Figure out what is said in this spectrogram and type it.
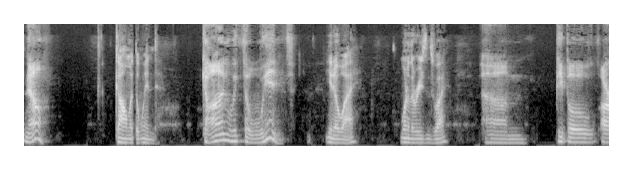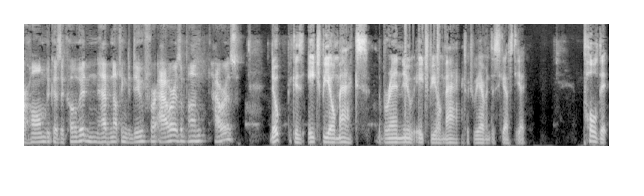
No, Gone with the Wind. Gone with the Wind. You know why? One of the reasons why. Um, people are home because of COVID and have nothing to do for hours upon hours. Nope, because HBO Max, the brand new HBO Max, which we haven't discussed yet, pulled it,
